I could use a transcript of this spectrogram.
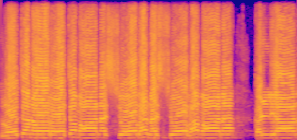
రోచనో రోచమాన శోభన శోభమాన కళ్యాణ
